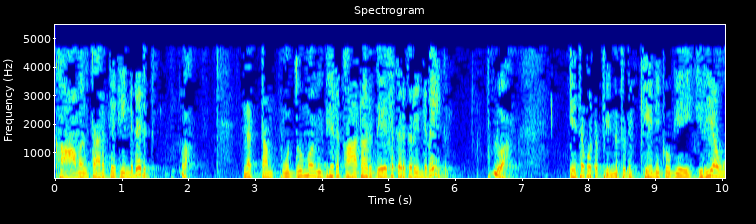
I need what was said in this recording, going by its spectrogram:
කාම විතරකයක ඉන්න බැරිද? පුළුවන්. නැත්තම් පුදුම විදිහට කාට හරි දේශ කර කර ඉන්න බෑද? පුළුවන්. එතකොට පින්නතුනේ කෙනෙකුගේ ඉරියව්ව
